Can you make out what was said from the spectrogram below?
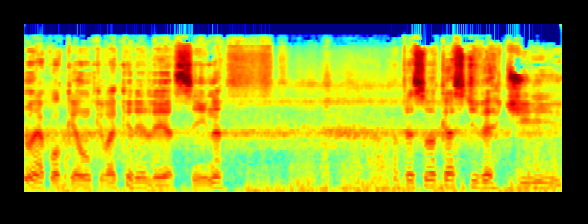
Não é qualquer um que vai querer ler assim, né? A pessoa quer se divertir,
